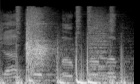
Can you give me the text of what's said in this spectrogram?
jump it, boop, boop,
